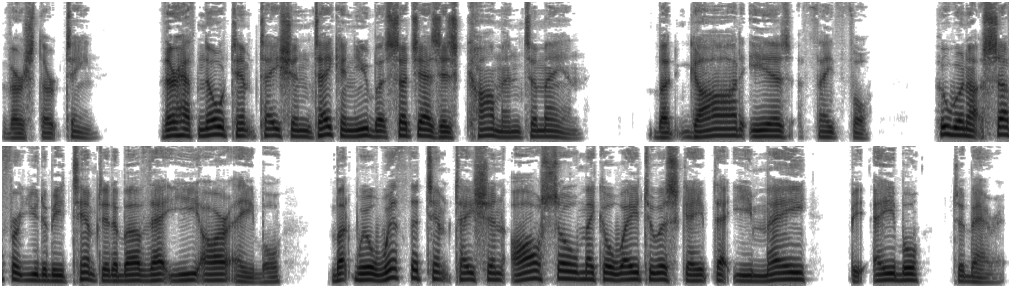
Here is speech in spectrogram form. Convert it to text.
Verse 13 There hath no temptation taken you but such as is common to man. But God is faithful, who will not suffer you to be tempted above that ye are able, but will with the temptation also make a way to escape that ye may be able to bear it.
